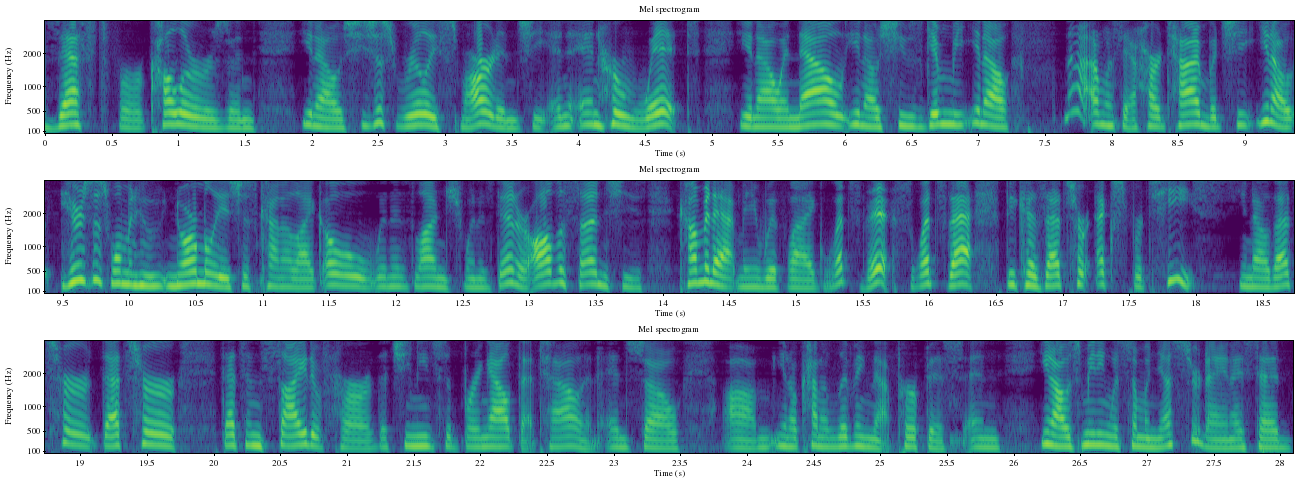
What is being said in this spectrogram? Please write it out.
zest for colors and you know she's just really smart and she and, and her wit you know and now you know she was giving me you know not I don't want to say a hard time, but she, you know, here's this woman who normally is just kind of like, oh, when is lunch? When is dinner? All of a sudden she's coming at me with like, what's this? What's that? Because that's her expertise. You know, that's her, that's her, that's inside of her that she needs to bring out that talent. And so, um, you know, kind of living that purpose. And, you know, I was meeting with someone yesterday and I said,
